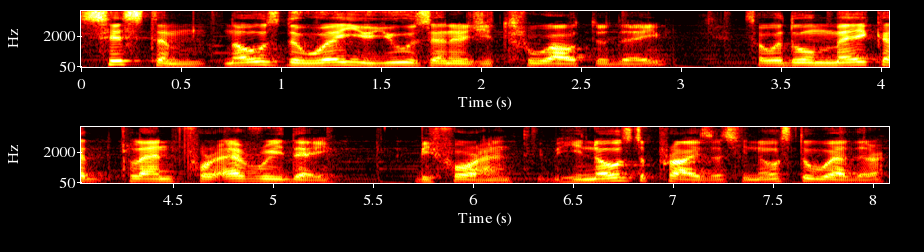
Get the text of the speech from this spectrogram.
system knows the way you use energy throughout the day, so it will make a plan for every day beforehand. He knows the prices, he knows the weather,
